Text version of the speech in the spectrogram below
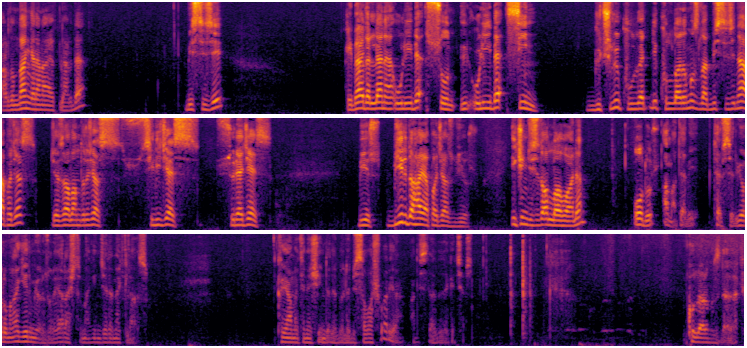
Ardından gelen ayetlerde biz sizi ibaden lena uli be'sun uli be'sin güçlü kuvvetli kullarımızla biz sizi ne yapacağız? Cezalandıracağız, sileceğiz, süreceğiz. Bir, bir daha yapacağız diyor. İkincisi de Allahu Alem odur. Ama tabi tefsir yorumuna girmiyoruz oraya. Araştırmak, incelemek lazım. Kıyametin eşiğinde de böyle bir savaş var ya hadislerde de geçer. Kullarımız da evet.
